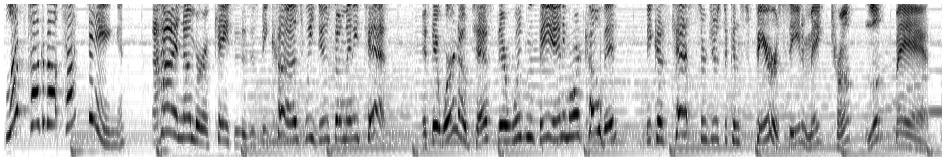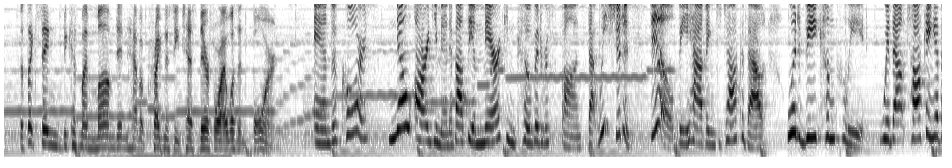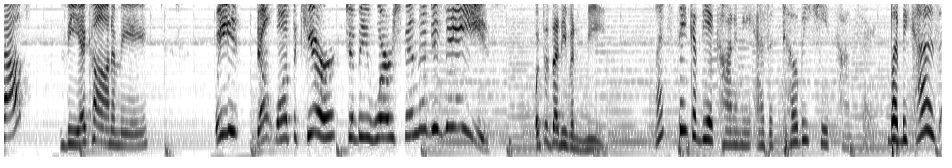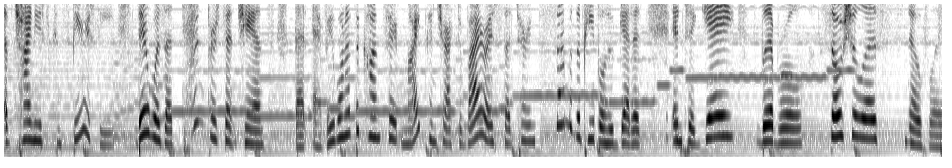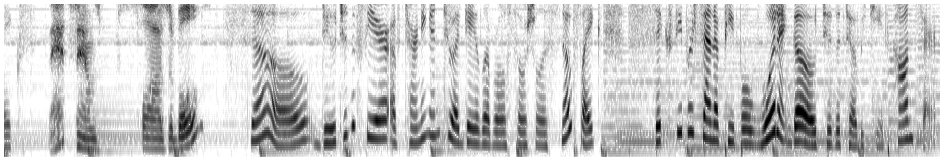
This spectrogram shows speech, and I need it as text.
let's talk about testing. The high number of cases is because we do so many tests. If there were no tests, there wouldn't be any more COVID because tests are just a conspiracy to make Trump look bad. That's like saying because my mom didn't have a pregnancy test, therefore I wasn't born. And of course, no argument about the American COVID response that we shouldn't still be having to talk about would be complete without talking about the economy. We don't want the cure to be worse than the disease. What does that even mean? Let's think of the economy as a Toby Keith concert. But because of Chinese conspiracy, there was a 10% chance that everyone at the concert might contract a virus that turns some of the people who get it into gay, liberal, socialist snowflakes. That sounds plausible. So, due to the fear of turning into a gay liberal socialist snowflake, 60% of people wouldn't go to the Toby Keith concert.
